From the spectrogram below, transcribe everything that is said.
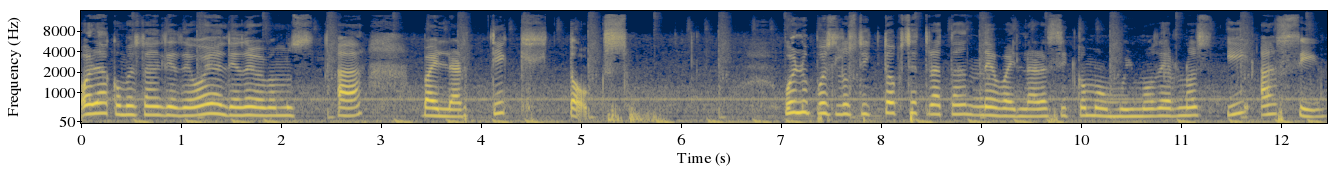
Hola, ¿cómo están el día de hoy? El día de hoy vamos a bailar TikToks. Bueno, pues los TikToks se tratan de bailar así como muy modernos y así.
